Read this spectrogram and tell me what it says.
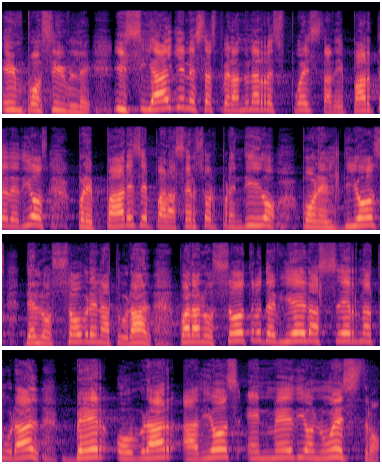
imposible. Y si alguien está esperando una respuesta de parte de Dios, prepárese para ser sorprendido por el Dios de lo sobrenatural. Para nosotros debiera ser natural ver obrar a Dios en medio nuestro.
